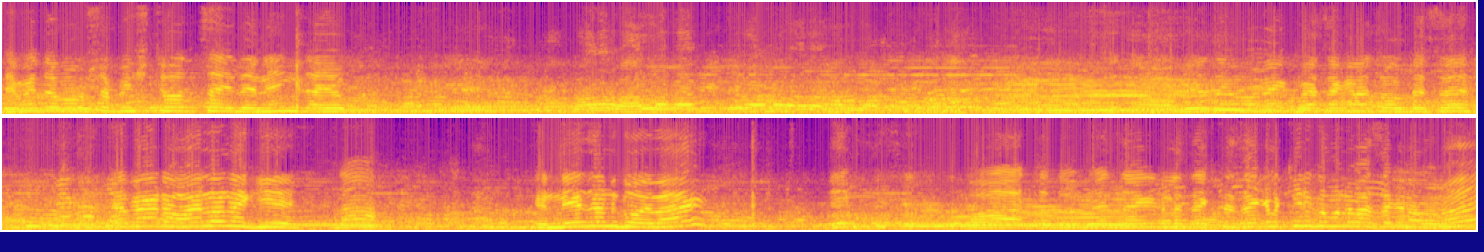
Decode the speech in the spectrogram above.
জমিতে অবশ্য বৃষ্টি হচ্ছে ইদানিং যাই হোক। আচ্ছা, অনেক বেচা কেনা চলতেছে এবার এটা হলো নাকি? না। নিয়ে যান কই ভাই? ও আচ্ছা এগুলো দেখতেছে। এগুলো কীরকম হলে বেচা হবে ভাই?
